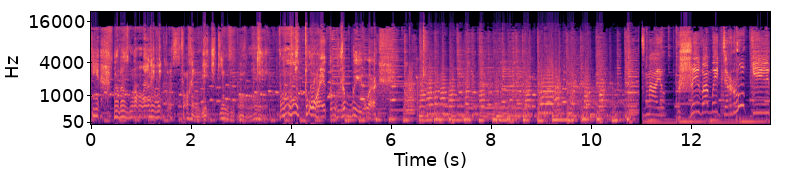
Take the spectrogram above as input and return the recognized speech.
Девочки, разговаривать словечки. Ну не то, это уже было. Знаю. Живо мыть руки!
